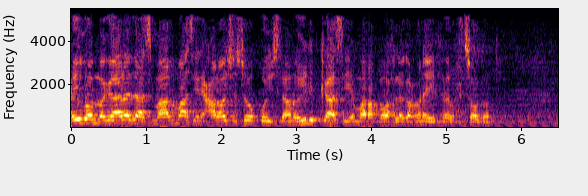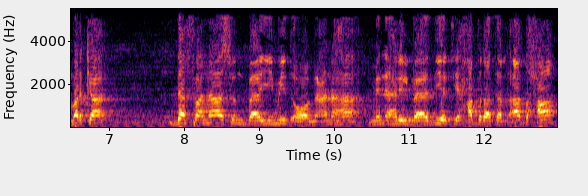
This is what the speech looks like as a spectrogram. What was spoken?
ayagoo magaaladaas maalmahaas inay caloosha soo qoystaan oo hilibkaas iyo maraqa wax laga cunay wax soo doonto. Marka dafa naasun baa yimid oo macnaha min ahli lbaadiyati xadrat aladxaa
